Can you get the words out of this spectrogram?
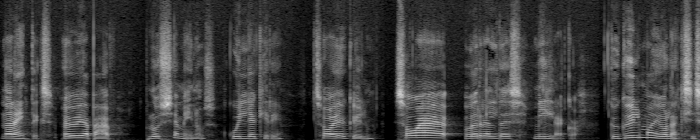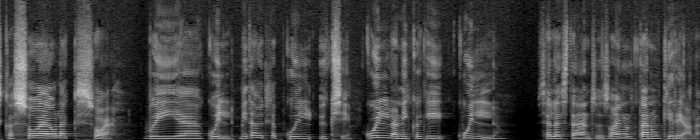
no näiteks öö ja päev, pluss ja miinus, kull ja kiri, soe ja külm. soe võrreldes millega? kui külma ei oleks, siis kas soe oleks soe? või äh, kull, mida ütleb kull üksi? kull on ikkagi kull selles tähenduses ainult tänu kirjale.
